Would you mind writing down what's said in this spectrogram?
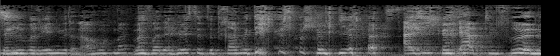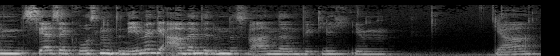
Darüber reden wir dann auch nochmal. Was war der höchste Betrag, mit dem du so jongliert hast? Also ich hatte früher in einem sehr, sehr großen Unternehmen gearbeitet und das waren dann wirklich im, ja,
